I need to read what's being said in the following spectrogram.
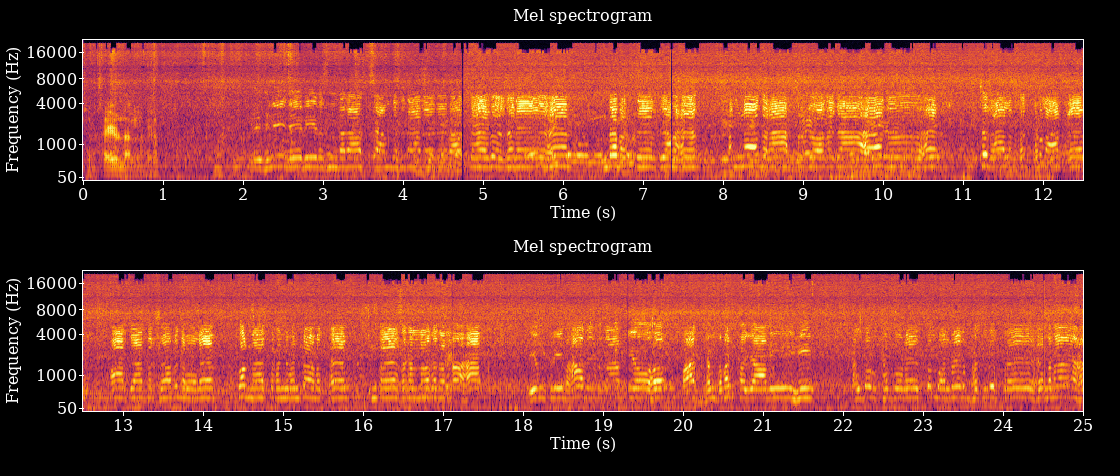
కొంచెం సైడ్ ఉండాలన్నా మీరు मेधिनी देवी वसुन्धरास्यां दशदा देवी वात्सायवसनेः इन्द्रभक्तेर्व्यमः अन्नोदराः प्रचोदयाः सुशालं सत्फलाभ्ये आर्जादर्शोपितमूले स्वर्णात्मन्यवन्तामध्ये चिन्तय सकल्लोकदर्शाः इयं श्रीमहादेवताभ्योः पाद्यं समर्पयामीः कल्पवृक्षगुणे स्तम्भर्वैर्भद्रप्रेः नमः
